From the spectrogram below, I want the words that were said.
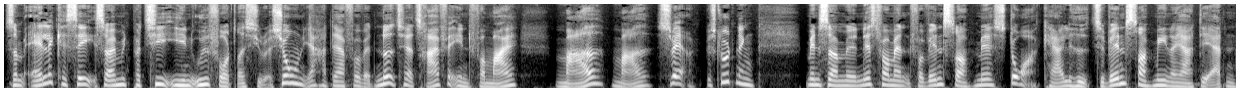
som alle kan se, så er mit parti i en udfordret situation. Jeg har derfor været nødt til at træffe en for mig meget, meget svær beslutning. Men som øh, næstformand for Venstre med stor kærlighed til Venstre, mener jeg, det er den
